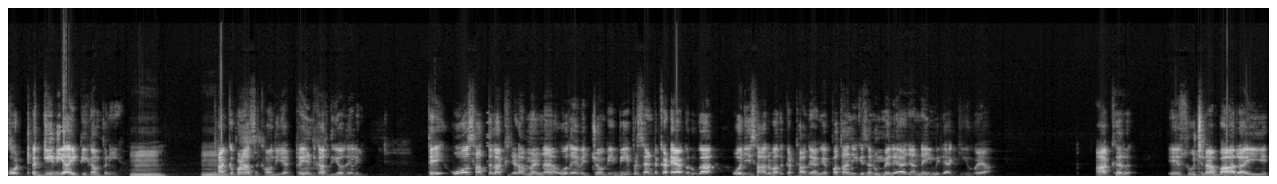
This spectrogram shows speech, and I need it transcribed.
ਉਹ ਠੱਗੀ ਦੀ ਆਈਟੀ ਕੰਪਨੀ ਹੈ। ਹੂੰ ਹੂੰ। ਠੱਗਪਣਾ ਸਿਖਾਉਂਦੀ ਹੈ ਟ੍ਰੇਨਡ ਕਰਦੀ ਹੈ ਉਹਦੇ ਲਈ। ਤੇ ਉਹ 7 ਲੱਖ ਜਿਹੜਾ ਮਿਲਣਾ ਉਹਦੇ ਵਿੱਚੋਂ ਵੀ 20% ਘਟਿਆ ਕਰੂਗਾ। ਉਹ ਜੀ ਸਾਲ ਬਾਅਦ ਇਕੱਠਾ ਦੇਾਂਗੇ ਪਤਾ ਨਹੀਂ ਕਿਸੇ ਨੂੰ ਮਿਲਿਆ ਜਾਂ ਨਹੀਂ ਮਿਲਿਆ ਕੀ ਹੋਇਆ। ਆਖਰ ਇਹ ਸੂਚਨਾ ਬਾਹਰ ਆਈ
